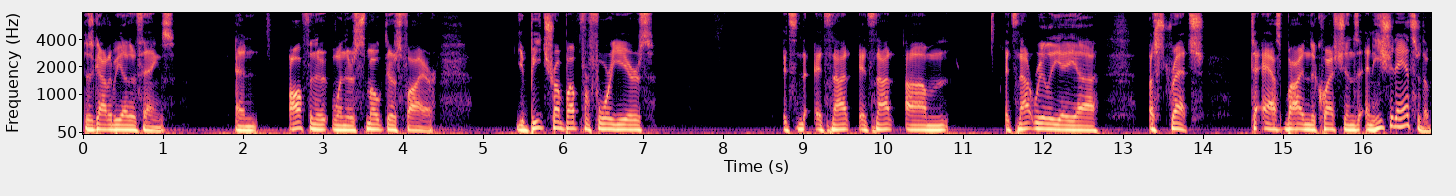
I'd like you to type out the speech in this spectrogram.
There's got to be other things. And often when there's smoke, there's fire. You beat Trump up for four years. It's it's not it's not um, it's not really a uh, a stretch to ask Biden the questions, and he should answer them.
